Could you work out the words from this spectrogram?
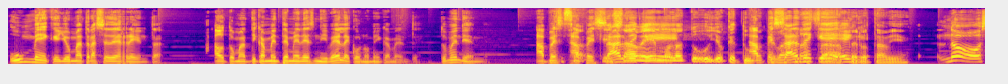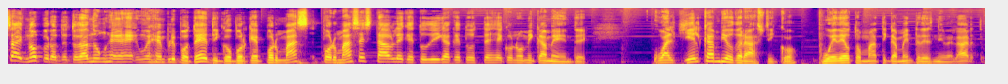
un mes que yo me atrase de renta, automáticamente me desnivela económicamente. ¿Tú me entiendes? A, pe- a pesar de sabemos que... lo tuyo, que tú a no te vas pesar de que en- pero está bien. No, o sea, no, pero te estoy dando un, ej- un ejemplo hipotético, porque por más, por más estable que tú digas que tú estés económicamente, cualquier cambio drástico puede automáticamente desnivelarte.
